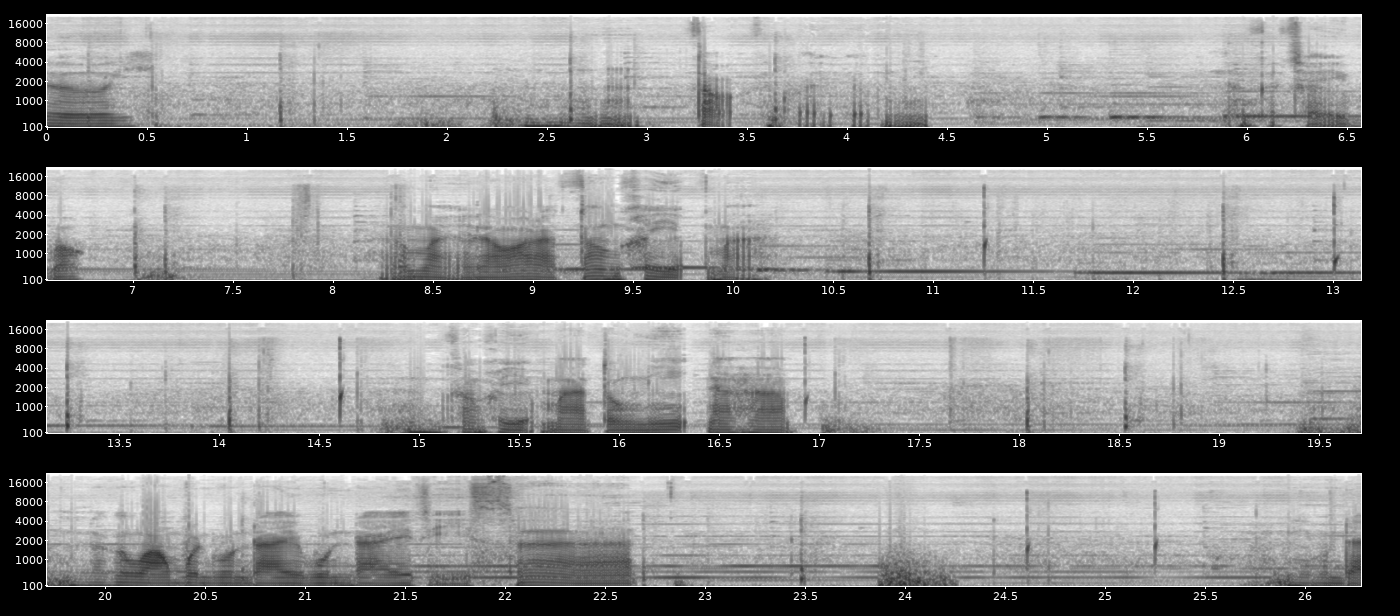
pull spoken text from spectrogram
เลยต่อขึ้นไปแบบนี้ แล้วก็ใช้บล็อกแล้วหมายแล้วว่าเราต้องขยับมาต้องขยับมาตรงนี้นะครับ แล้วก็วางบนบนไดบนไดสีสาดนี่บนได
